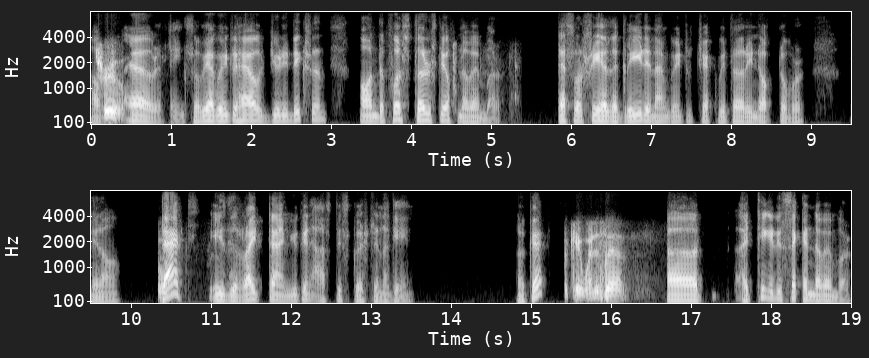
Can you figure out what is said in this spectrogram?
of True. everything. So we are going to have Judy Dixon on the first Thursday of November. That's what she has agreed, and I'm going to check with her in October. You know, that is the right time you can ask this question again. Okay? Okay, when is that? Uh, I think it is second November,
